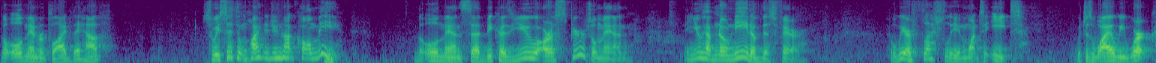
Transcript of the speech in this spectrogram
The old man replied, They have. So he said, Then why did you not call me? The old man said, Because you are a spiritual man, and you have no need of this fare. But we are fleshly and want to eat, which is why we work.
